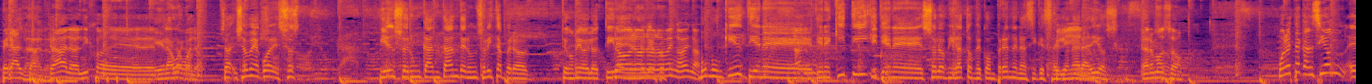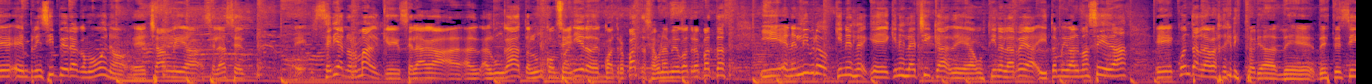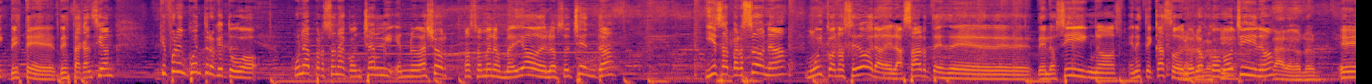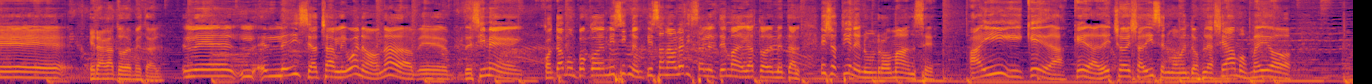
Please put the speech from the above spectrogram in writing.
Peralta. Claro, el hijo de, de Y el abuelo. Ya- yo me acuerdo, yo pienso en un cantante, en un solista, pero tengo miedo de lo tire. No, no, no, no, venga, venga. Boom Boom Kid tiene, tiene Kitty, y tiene Solo mis gatos me comprenden, así que sayonara a lindo. Dios. Hermoso. Bueno, esta canción eh, en principio era como, bueno, eh, Charlie ah, se la hace... eh, sería normal que se la haga a, a algún gato, algún compañero de cuatro patas, algún amigo de cuatro patas. Y en el libro, ¿Quién es la, eh, ¿quién es la chica? de Agustina Larrea y Tommy Balmaceda, eh, cuentan la verdadera historia de, de este, de, este, de esta canción, que fue un encuentro que tuvo una persona con Charlie en Nueva York, más o menos mediados de los 80, y esa persona, muy conocedora de las artes de, de- de los signos, en este caso del horóscopo chino, Claro, lo- eh, era gato de metal. le, le- le dice a Charlie, bueno, nada, eh, decime, contame un poco de mi signo, empiezan a hablar y sale el tema del gato de metal. Ellos tienen un romance. Ahí queda, queda. De hecho, ella dice en un momento, flasheamos medio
